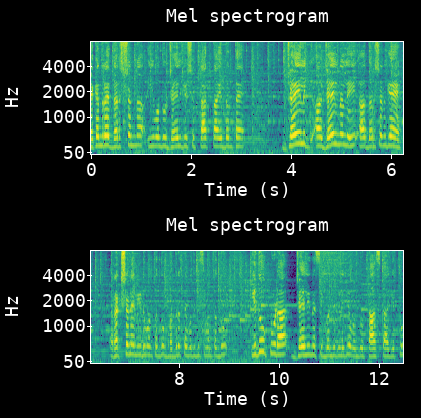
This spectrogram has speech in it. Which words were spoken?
ಯಾಕಂದರೆ ದರ್ಶನ್ ಈ ಒಂದು ಜೈಲಿಗೆ ಶಿಫ್ಟ್ ಆಗ್ತಾ ಇದ್ದಂತೆ. ಜೈಲ್ ಜೈಲಿನಲ್ಲಿ ದರ್ಶನ್ಗೆ ರಕ್ಷಣೆ ನೀಡುವಂಥದ್ದು, ಭದ್ರತೆ ಒದಗಿಸುವಂಥದ್ದು, ಇದು ಕೂಡ ಜೈಲಿನ ಸಿಬ್ಬಂದಿಗಳಿಗೆ ಒಂದು ಟಾಸ್ಕ್ ಆಗಿತ್ತು,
